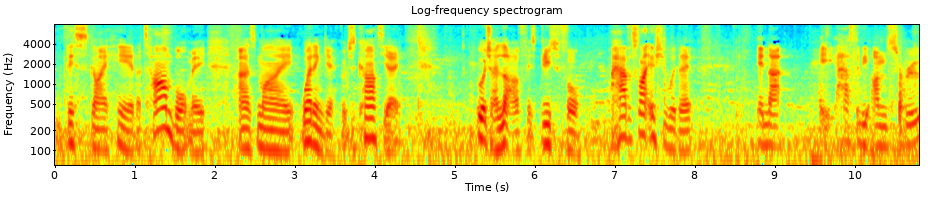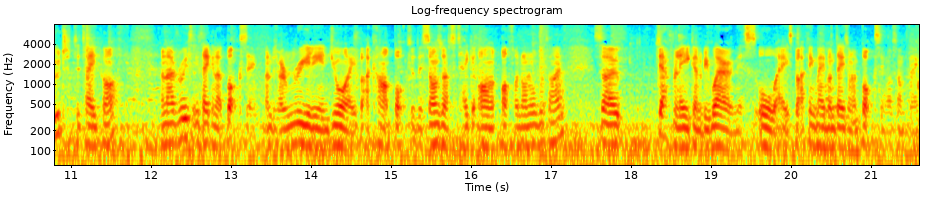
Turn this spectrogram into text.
this guy here that Tom bought me as my wedding gift, which is Cartier, which I love. It's beautiful. I have a slight issue with it in that it has to be unscrewed to take off and I've recently taken up boxing, which I really enjoy, but I can't box with this on, so I have to take it on, off and on all the time. So definitely going to be wearing this always, but I think maybe on days when I'm boxing or something,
